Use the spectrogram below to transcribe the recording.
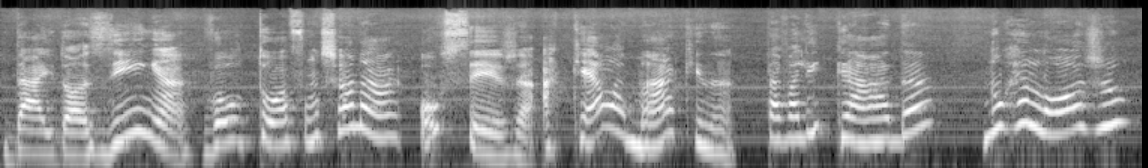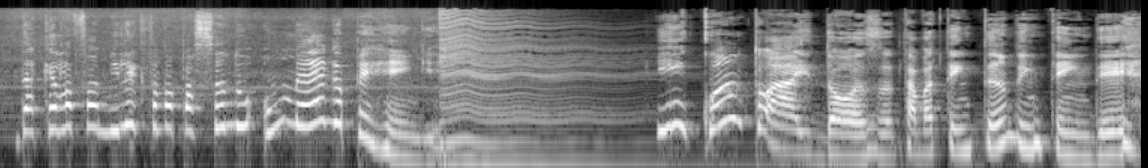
da idosinha voltou a funcionar. Ou seja, aquela máquina estava ligada no relógio daquela família que estava passando um mega perrengue. E enquanto a idosa estava tentando entender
